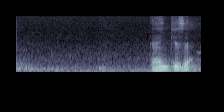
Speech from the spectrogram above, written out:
Thank you sir.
